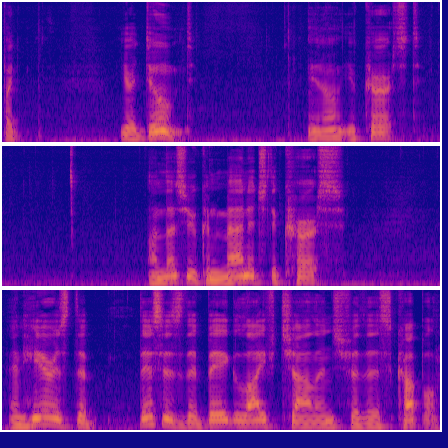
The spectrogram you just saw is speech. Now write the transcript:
but you're doomed. You know, you're cursed. Unless you can manage the curse. And here is the, this is the big life challenge for this couple.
